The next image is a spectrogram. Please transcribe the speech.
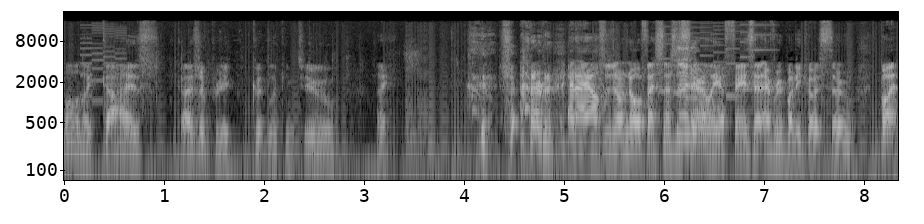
oh, like guys, guys are pretty good looking too. Like, I and I also don't know if that's necessarily a phase that everybody goes through. But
